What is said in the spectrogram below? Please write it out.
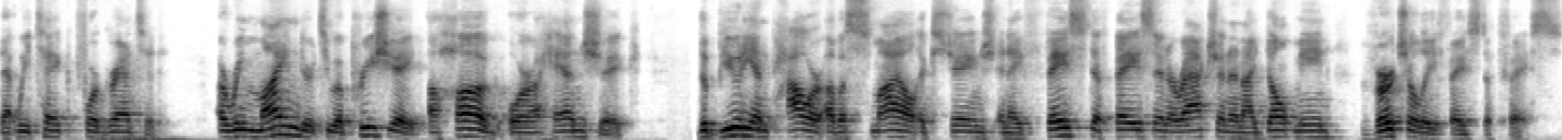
that we take for granted, a reminder to appreciate a hug or a handshake, the beauty and power of a smile exchanged in a face to face interaction, and I don't mean virtually face to face.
